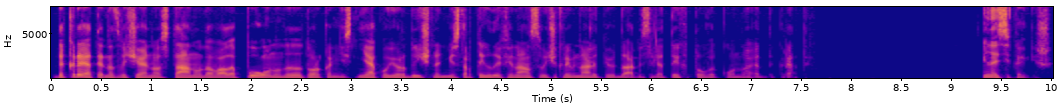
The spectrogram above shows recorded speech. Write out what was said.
Декрети надзвичайного стану давали повну недоторканність ніякої юридичної, адміністративної, фінансової чи кримінальної відповідальності для тих, хто виконує декрети. І найцікавіше,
